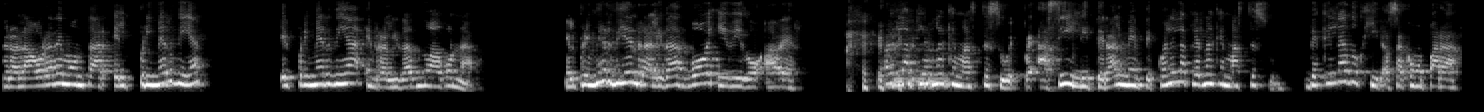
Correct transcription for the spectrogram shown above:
pero a la hora de montar el primer día, el primer día en realidad no hago nada. El primer día en realidad voy y digo, a ver, ¿cuál es la pierna que más te sube? Pues, así, literalmente, ¿cuál es la pierna que más te sube? ¿De qué lado gira? O sea, como para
